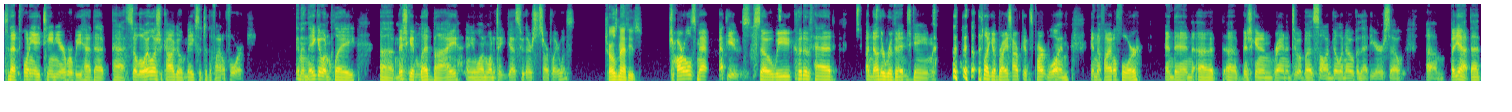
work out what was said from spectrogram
to that 2018 year where we had that path. So Loyola Chicago makes it to the Final Four, and then they go and play uh Michigan, led by anyone want to take a guess who their star player was? Charles Matthews. Charles Matthews. So we could have had another revenge game, like a Bryce Hopkins part one in the Final Four. And then uh, uh, Michigan ran into a buzzsaw in Villanova that year. So, um, but yeah, that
